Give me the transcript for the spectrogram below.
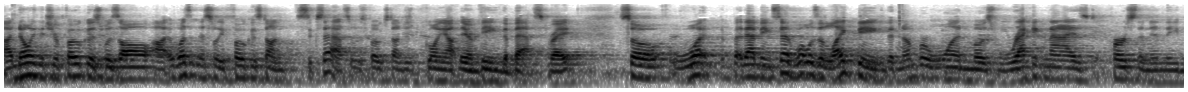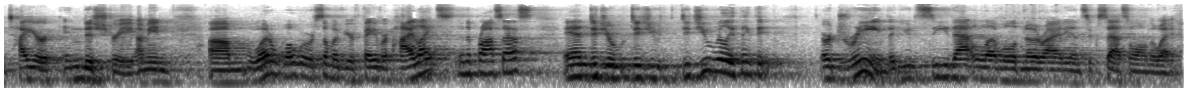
uh, knowing that your focus was all, uh, it wasn't necessarily focused on success, it was focused on just going out there and being the best, right? So, what, that being said, what was it like being the number one most recognized person in the entire industry? I mean, um, what, what were some of your favorite highlights in the process? And did you, did you, did you really think that, or dream that you'd see that level of notoriety and success along the way?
